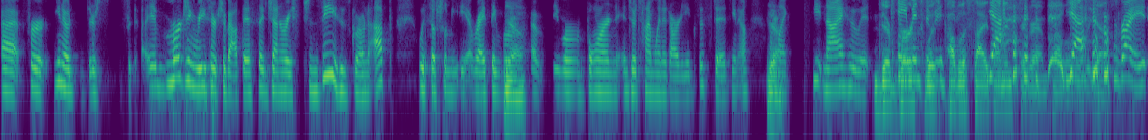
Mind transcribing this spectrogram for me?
uh, for you know, there's emerging research about this, like Generation Z, who's grown up with social media, right? They were Yeah. uh, they were born into a time when it already existed. You know, Yeah. unlike Pete and I, who it Their came birth was be- publicized Yeah. on Instagram, probably. yeah, yes. right,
